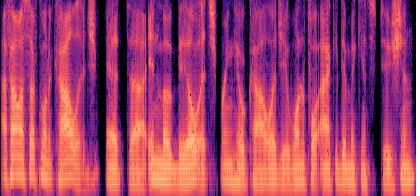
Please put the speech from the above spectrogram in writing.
I found myself going to college at uh, in Mobile at Spring Hill College, a wonderful academic institution,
